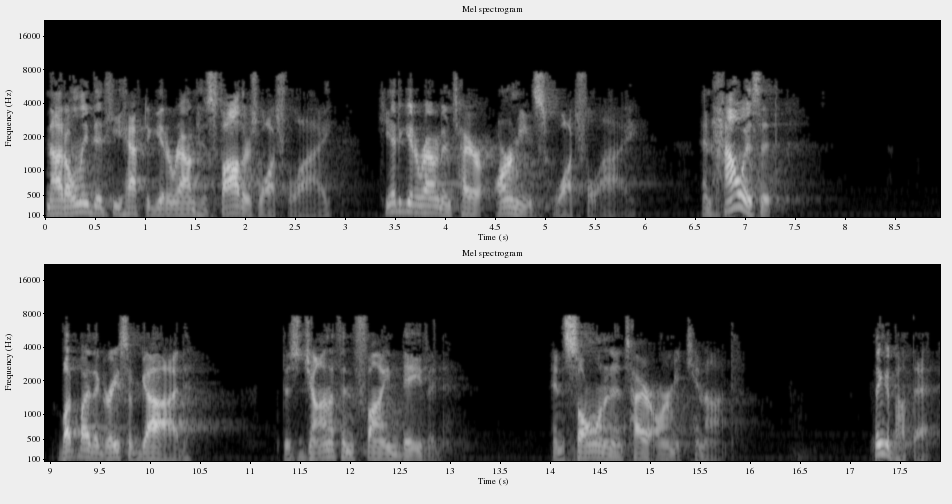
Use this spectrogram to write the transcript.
Not only did he have to get around his father's watchful eye, he had to get around an entire army's watchful eye. And how is it, but by the grace of God, does Jonathan find David and Saul and an entire army cannot? Think about that.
